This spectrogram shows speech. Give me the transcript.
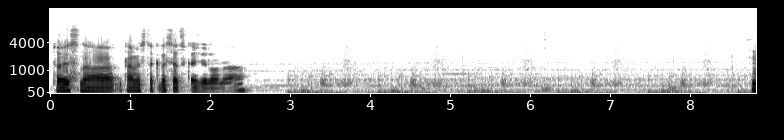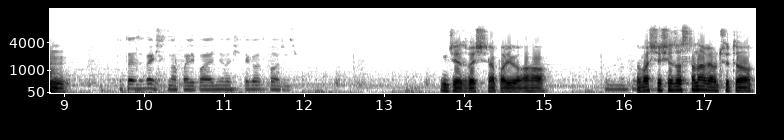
To jest na... tam jest ta kreseczka zielona. Hmm, Tutaj jest wejście na paliwo, ale nie da się tego otworzyć. Gdzie jest wejście na paliwo? Aha. No właśnie się zastanawiam, czy to...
